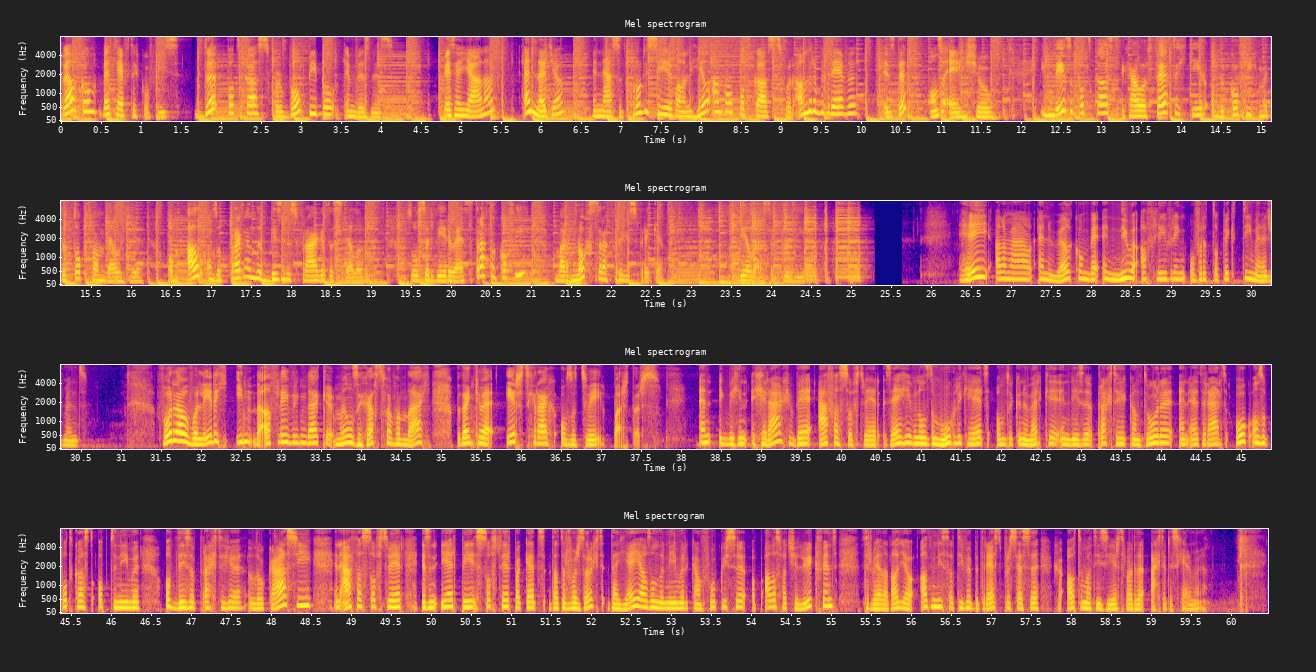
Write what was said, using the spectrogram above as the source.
Welkom bij 50 Koffies, de podcast voor bold people in business. Wij zijn Jana en Nedja en naast het produceren van een heel aantal podcasts voor andere bedrijven, is dit onze eigen show. In deze podcast gaan we 50 keer op de koffie met de top van België om al onze prangende businessvragen te stellen. Zo serveren wij straffe koffie, maar nog straffere gesprekken. Veel luisterplezier. Hey allemaal en welkom bij een nieuwe aflevering over het topic teammanagement. Voordat we volledig in de aflevering duiken met onze gast van vandaag, bedanken wij eerst graag onze twee partners. En ik begin graag bij AFA Software. Zij geven ons de mogelijkheid om te kunnen werken in deze prachtige kantoren en uiteraard ook onze podcast op te nemen op deze prachtige locatie. En AFA Software is een ERP-softwarepakket dat ervoor zorgt dat jij als ondernemer kan focussen op alles wat je leuk vindt, terwijl dat al jouw administratieve bedrijfsprocessen geautomatiseerd worden achter de schermen.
